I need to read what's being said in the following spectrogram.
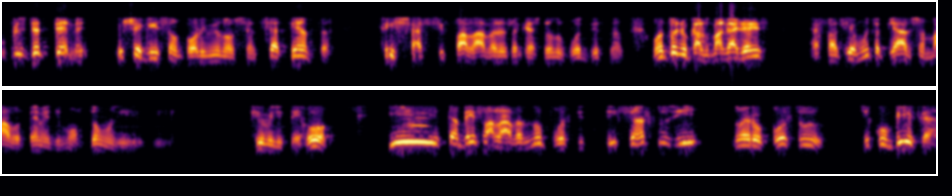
o presidente Temer, eu cheguei em São Paulo em 1970 e já se falava dessa questão do Porto de Santo. O Antônio Carlos Magalhães é, fazia muita piada, chamava o Temer de mordomo de, de filme de terror, e também falava no Porto de, de Santos e no aeroporto de Cumbica,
